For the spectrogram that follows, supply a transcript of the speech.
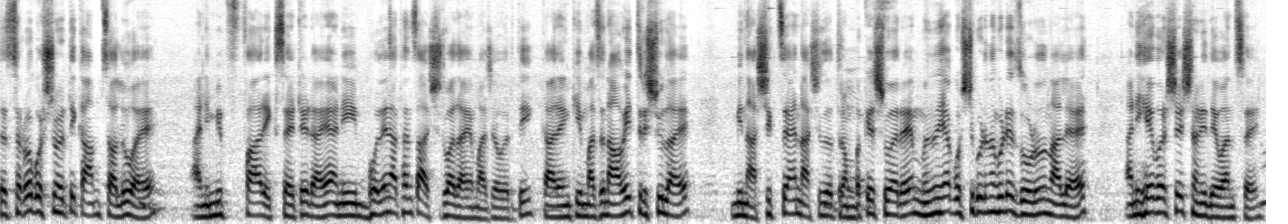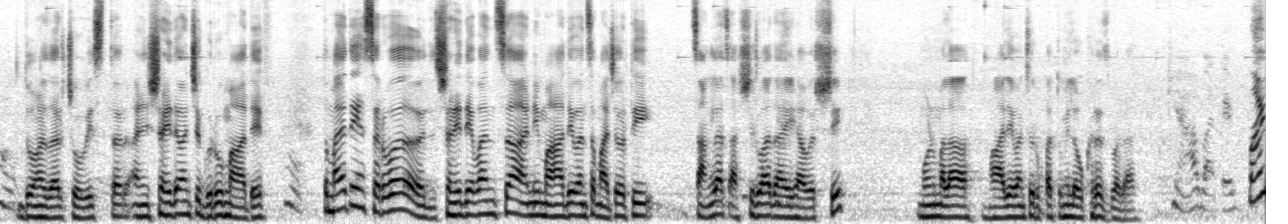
तर सर्व गोष्टींवरती काम चालू आहे. आणि मी फार एक्सायटेड आहे आणि भोलेनाथांचा आशीर्वाद आहे माझ्यावरती कारण की माझं नावही त्रिशूल आहे. मी नाशिकचं आहे नाशिकचं त्र्यंबकेश्वर आहे. म्हणून या गोष्टी कुठे ना कुठे जोडून आल्या आहेत. आणि हे वर्ष शनिदेवांचं आहे दोन हजार चोवीस तर आणि शनिदेवांचे गुरु महादेव. तर मला ते हे सर्व शनिदेवांचा आणि महादेवांचा माझ्यावरती चांगलाच आशीर्वाद आहे ह्या वर्षी. म्हणून मला महादेवांच्या रूपात तुम्ही लवकरच बघा क्या बात आहे. पण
